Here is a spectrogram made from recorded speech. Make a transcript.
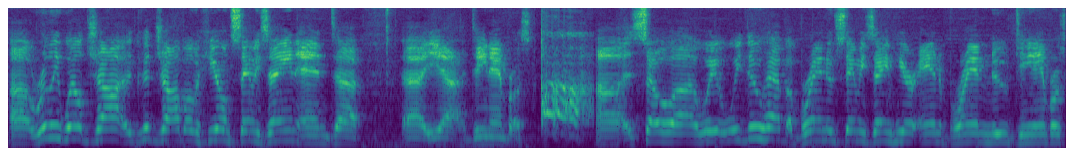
Uh, really well job, good job over here on Sami Zayn and uh, uh, yeah, Dean Ambrose. Uh, so uh, we, we do have a brand new Sami Zayn here and a brand new Dean Ambrose.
